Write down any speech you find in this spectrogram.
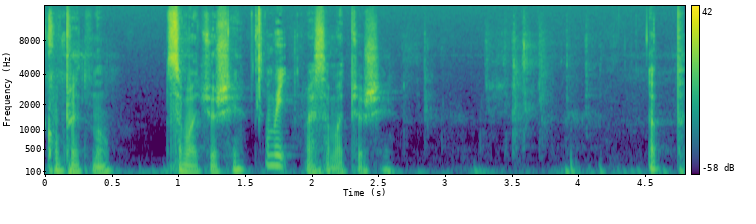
Complètement. C'est à moi de piocher Oui. Ouais, c'est moi de piocher. Hop.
